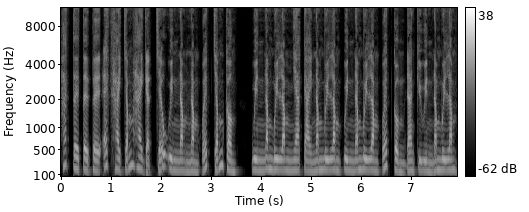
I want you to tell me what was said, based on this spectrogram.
https 2 2 gạch chéo win55 web com win55 nha cài 55 win55 webcom đăng ký win55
